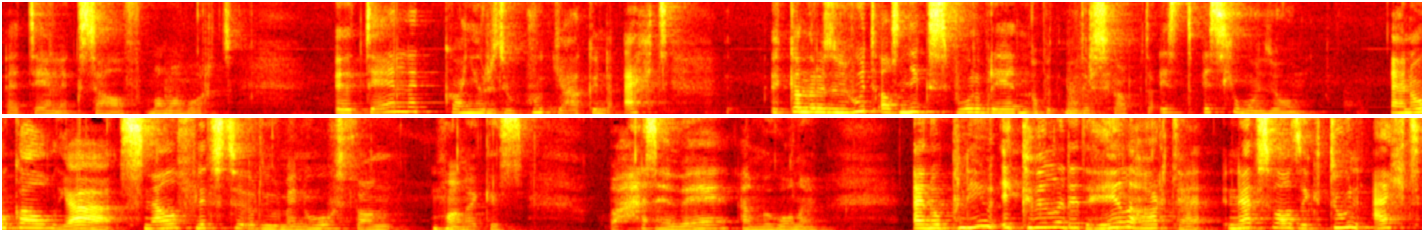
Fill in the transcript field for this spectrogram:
uiteindelijk zelf mama wordt. Uiteindelijk kan je er zo goed, ja, kun je echt ik kan er zo goed als niks voorbereiden op het moederschap. Dat is, is gewoon zo. En ook al, ja, snel flitste er door mijn hoofd van, mannetjes, waar zijn wij aan begonnen? En opnieuw, ik wilde dit heel hard, hè. Net zoals ik toen echt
